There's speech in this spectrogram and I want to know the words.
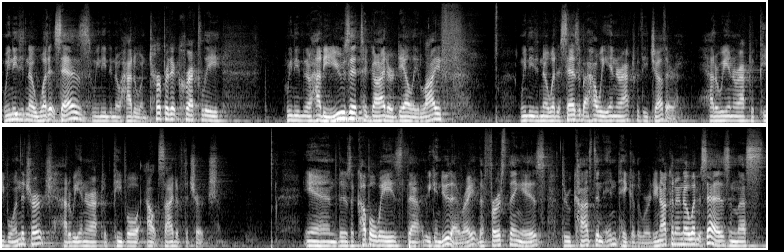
We need to know what it says. We need to know how to interpret it correctly. We need to know how to use it to guide our daily life. We need to know what it says about how we interact with each other. How do we interact with people in the church? How do we interact with people outside of the church? And there's a couple ways that we can do that, right? The first thing is through constant intake of the word. You're not going to know what it says unless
